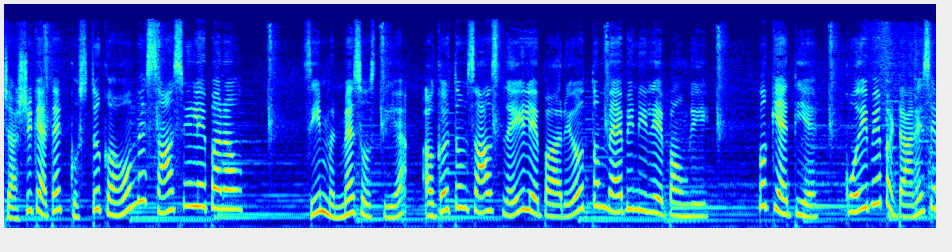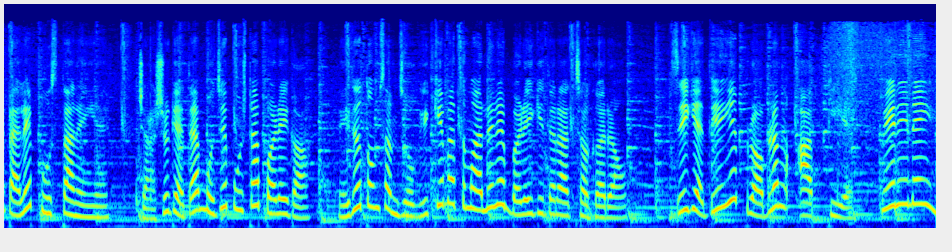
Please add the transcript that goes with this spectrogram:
चाशु कहता है, कुछ तो कहो, मैं सांस नहीं ले पा रहा हूँ। जी, मन में सोचती है, अगर तुम सांस नहीं ले पा रहे हो तो मैं भी नहीं ले पाऊँगी। वो कहती है, कोई भी पटाने से पहले पूछता नहीं है। चाशु कहता है, मुझे पूछना पड़ेगा। नहीं तो तुम समझोगी कि मैं तुम्हारे लिए बड़े की तरह अच्छा कर रहा हूँ। जी कहती है, ये प्रॉब्लम आपकी है, मेरी नहीं।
